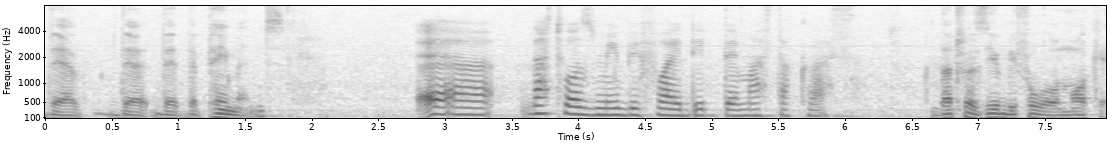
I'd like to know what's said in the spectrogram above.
the, the, the, the payment. Uh, that was me before I did the master class. That was you before Omoke.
